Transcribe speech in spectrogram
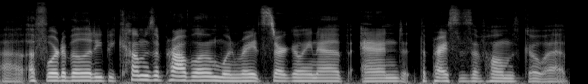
Uh, affordability becomes a problem when rates start going up and the prices of homes go up.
